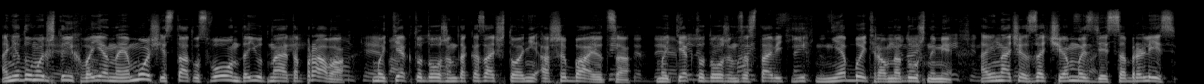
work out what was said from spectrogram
Они думают, что их военная мощь и статус в ООН дают на это право. Мы те, кто должен доказать, что они ошибаются. Мы те, кто должен заставить их не быть равнодушными. А иначе зачем мы здесь собрались?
